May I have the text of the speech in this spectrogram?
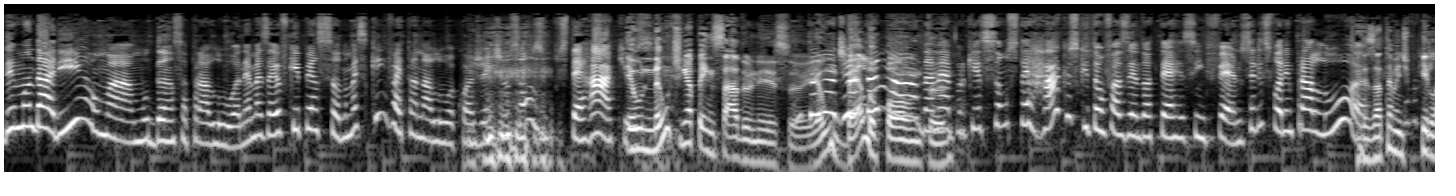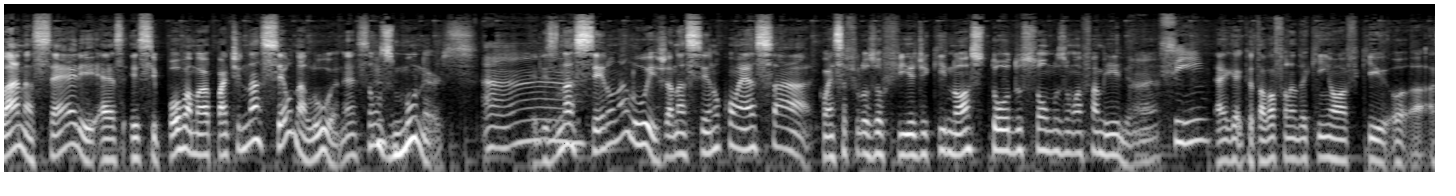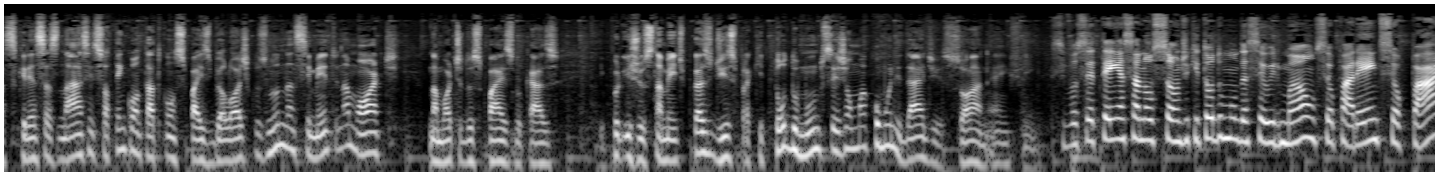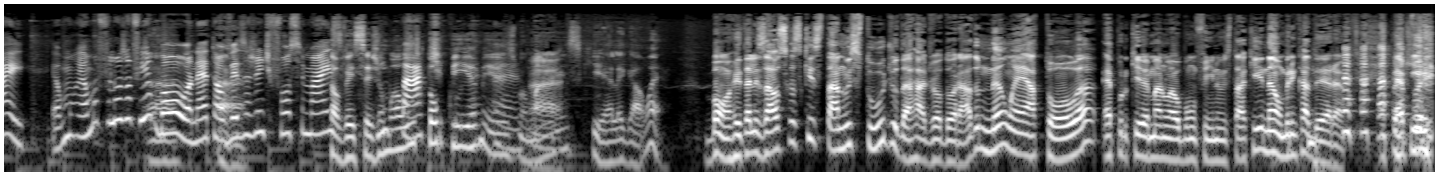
demandaria uma mudança pra lua, né? Mas aí eu fiquei pensando, mas quem vai estar na lua com a gente? Não são os, os terráqueos? Eu não tinha pensado nisso. e é um belo ponto. Nada, né? Porque são os terráqueos que estão fazendo a Terra esse inferno. Se eles forem pra lua, Exatamente, porque lá na série, es- esse povo, a maior parte nasceu na Lua, né? São os Mooners. Ah. Eles nasceram na Lua e já nasceram com essa, com essa filosofia de que nós todos somos uma família, né? Sim. É que eu estava falando aqui em off que as crianças nascem só têm contato com os pais biológicos no nascimento e na morte, na morte dos pais no caso. E, por- e justamente por causa disso, para que todo mundo seja uma comunidade só, né? Enfim. Se você tem essa noção de que todo mundo é seu irmão, seu parente, seu pai, é uma, é uma filosofia É, boa, né? Talvez é. a gente fosse mais. Talvez seja uma utopia né? mesmo, É. mas que é legal, é. Bom, Rita Lizauskas, que está no estúdio da Rádio Eldorado, não é à toa, é porque Emanuel Bonfim não está aqui? Não, brincadeira. é porque- por...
